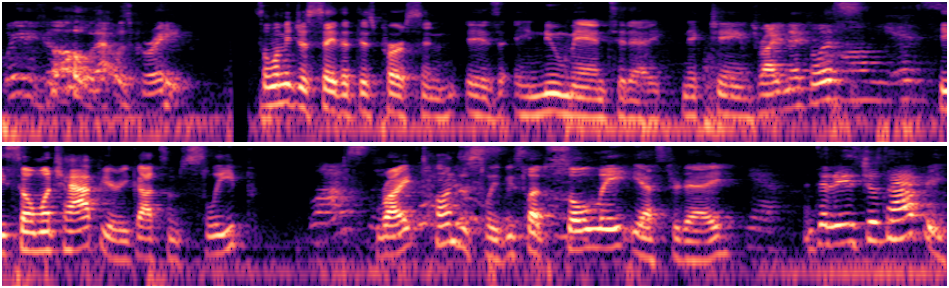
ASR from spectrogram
Way to go. That was great. So let me just say that this person is a new man today. Nick James, right, Nicholas? Oh, he is. He's so much happier. He got some sleep, a lot of sleep. right? Tons of sleep. He slept so late yesterday. Yeah. And today he's just happy.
